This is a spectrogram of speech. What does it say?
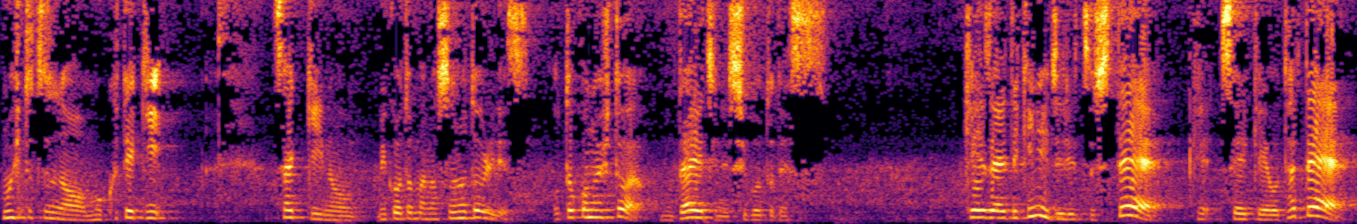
もう一つの目的。さっきの御言葉のその通りです。男の人は第一に仕事です。経済的に自立して生計を立て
